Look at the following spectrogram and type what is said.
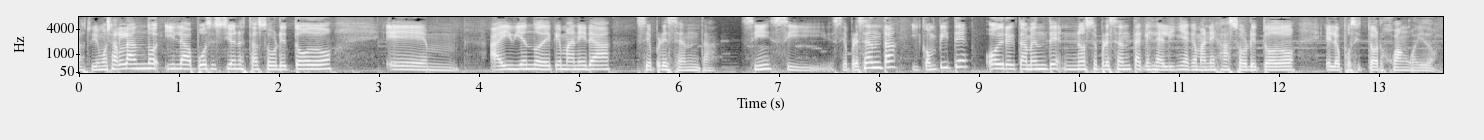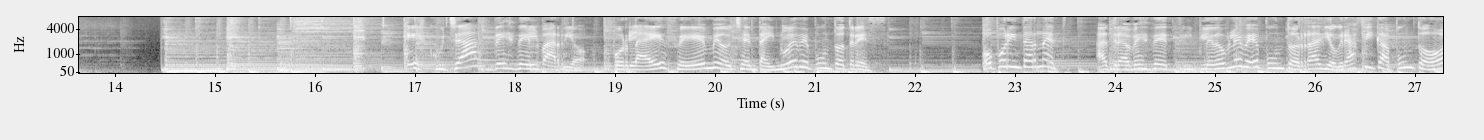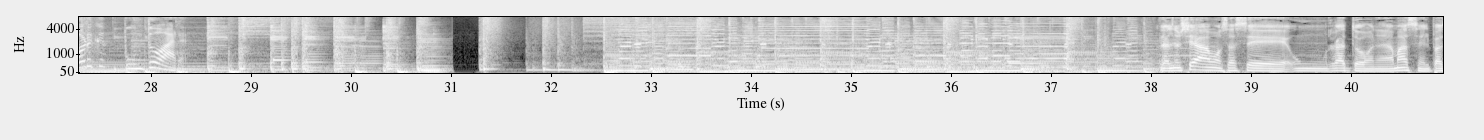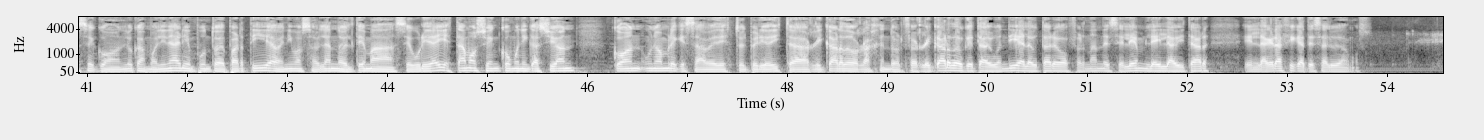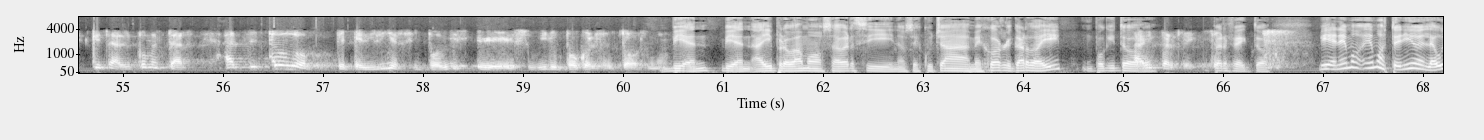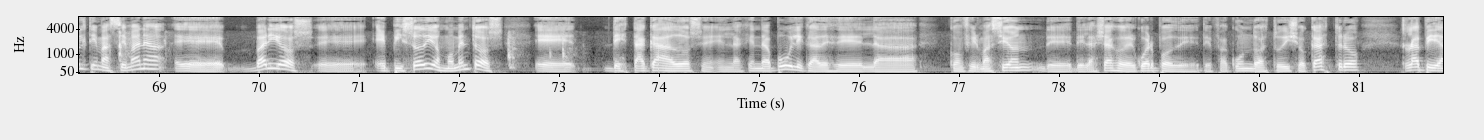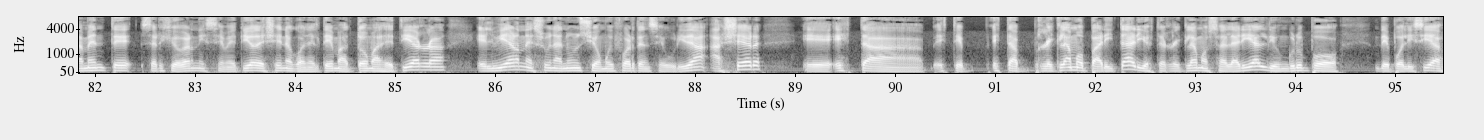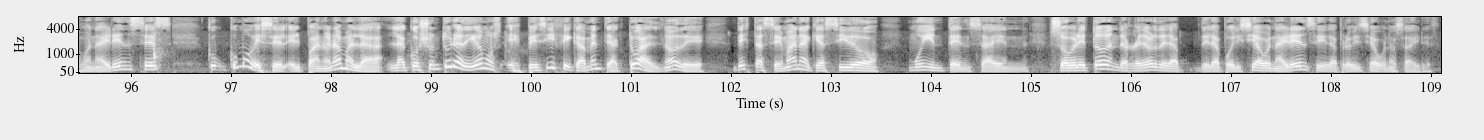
estuvimos charlando y la oposición está sobre todo eh, ahí viendo de qué manera se presenta. ¿sí? Si se presenta y compite o directamente no se presenta, que es la línea que maneja sobre todo el opositor Juan Guaidó. Escucha desde el barrio por la FM 89.3 o por internet a través de www.radiográfica.org.ar. Lo anunciábamos hace un rato nada más en el pase con Lucas Molinari en punto de partida. Venimos hablando del tema seguridad y estamos en comunicación con un hombre que sabe de esto, el periodista Ricardo Rajendorfer. Ricardo, ¿qué tal? Buen día, Lautaro Fernández Elem, Leila Vitar. En la gráfica te saludamos. ¿Qué tal? ¿Cómo estás? Ante todo, te pediría si podés eh, subir un poco el retorno. Bien, bien. Ahí probamos a ver si nos escuchás mejor, Ricardo, ahí. Un poquito. Ahí, perfecto. Perfecto. Bien, hemos, hemos tenido en la última semana eh, varios eh, episodios, momentos eh, destacados en, la agenda pública, desde la confirmación del hallazgo del cuerpo de, Facundo Astudillo Castro. Rápidamente Sergio Berni se metió de lleno con el tema tomas de tierra. El viernes un anuncio muy fuerte en seguridad. Ayer esta, este, esta reclamo paritario, este reclamo salarial de un grupo de policías bonaerenses. ¿Cómo, ves el, panorama, la, la, coyuntura, digamos, específicamente actual, ¿no? De, de, esta semana que ha sido muy intensa, en, sobre todo en derredor de la, de la policía bonaerense y de la provincia de Buenos Aires.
